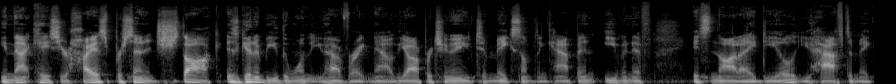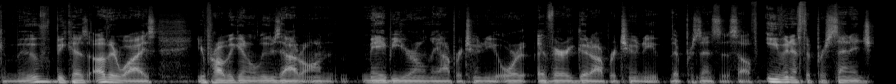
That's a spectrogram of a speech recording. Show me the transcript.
in that case, your highest percentage stalk is going to be the one that you have right now. The opportunity to make something happen, even if it's not ideal, you have to make a move because otherwise, you're probably going to lose out on maybe your only opportunity or a very good opportunity that presents itself. Even if the percentage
